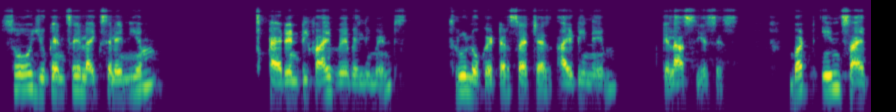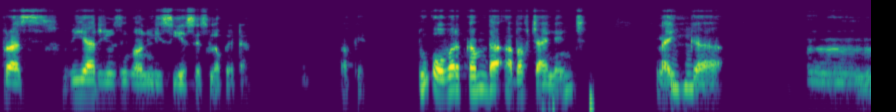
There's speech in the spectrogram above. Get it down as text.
So you can say like Selenium identify web elements through locators such as ID name, class CSS. But in Cypress, we are using only CSS locator. Okay. To overcome the above challenge, like Mhm. uh, mm,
